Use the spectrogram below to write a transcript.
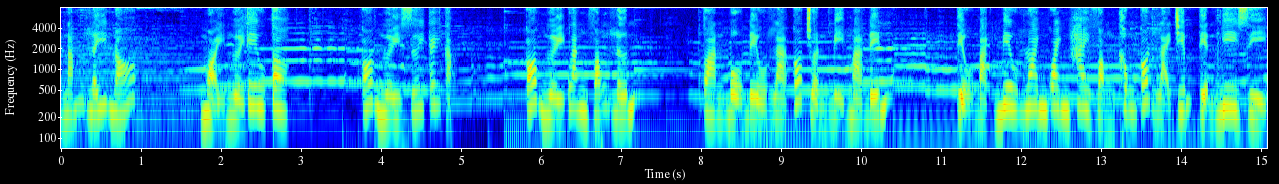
Nắm lấy nó. Mọi người kêu to. Có người dưới cái cặp. Có người lăng võng lớn. Toàn bộ đều là có chuẩn bị mà đến. Tiểu bạch miêu loanh quanh hai vòng không có lại chiếm tiện nghi gì.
